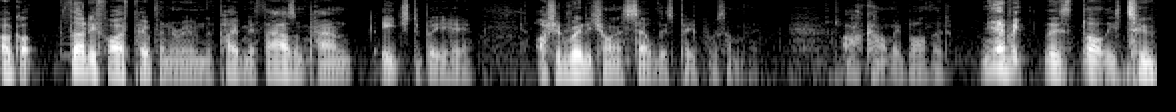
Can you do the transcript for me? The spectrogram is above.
I've got 35 people in the room. They've paid me a thousand pound each to be here. I should really try and sell these people something. Oh, I can't be bothered. Yeah, but there's like these two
